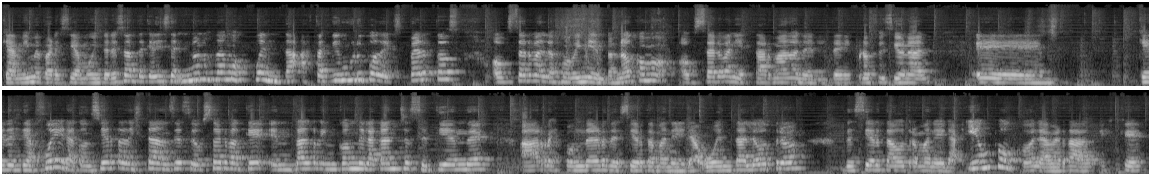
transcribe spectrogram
que a mí me parecía muy interesante, que dice, no nos damos cuenta hasta que un grupo de expertos observan los movimientos, ¿no? Cómo observan y está armado en el tenis profesional. eh, que desde afuera, con cierta distancia, se observa que en tal rincón de la cancha se tiende a responder de cierta manera o en tal otro de cierta otra manera. Y un poco, la verdad, es que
